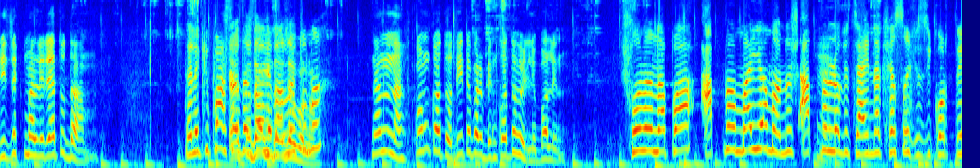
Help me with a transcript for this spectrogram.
রিজেক্ট মালের এত দাম? তাহলে কি পাঁচ এত হাজার দাম টাকা। না। না না না কম কত? দিতে পারবেন কত হইলে বলেন। শোনেন আপা আপনার মাইয়া মানুষ আপনার লগে চাই না খেসাখেসি করতে।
